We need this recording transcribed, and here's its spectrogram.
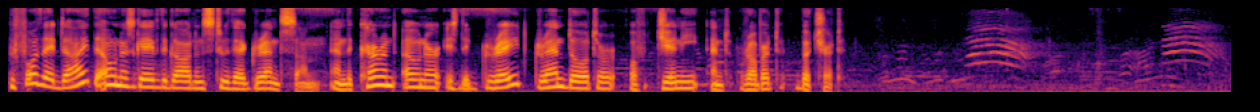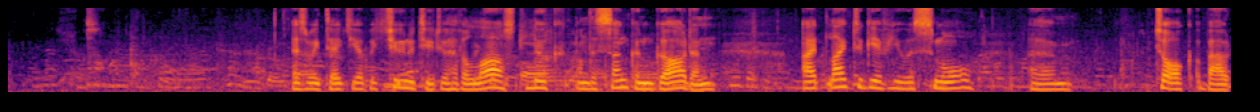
Before they died, the owners gave the gardens to their grandson, and the current owner is the great granddaughter of Jenny and Robert Butchard. As we take the opportunity to have a last look on the sunken garden, I'd like to give you a small um, talk about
